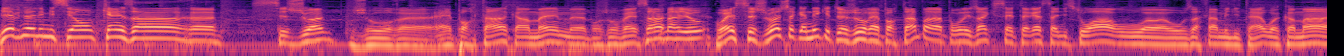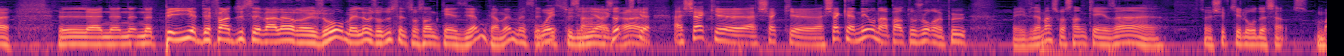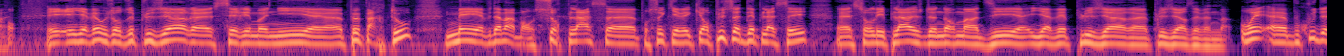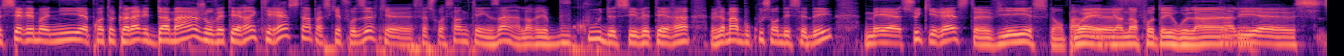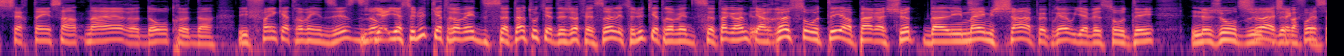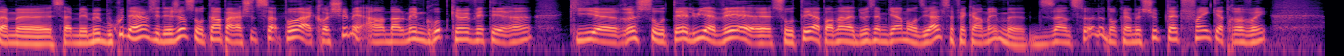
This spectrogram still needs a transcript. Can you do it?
Bienvenue à l'émission 15h. 6 juin, jour euh, important quand même. Euh, bonjour Vincent. Mario. Oui, 6 juin chaque année qui est un jour important pour, les gens qui s'intéressent à l'histoire ou euh, aux affaires militaires ou à comment le- notre pays a défendu ses valeurs un jour. Mais là, aujourd'hui, c'est le 75e quand même. hein, C'est Oui, souligné en grand. parce que à chaque, euh, à, chaque, euh, à chaque année, on en parle toujours un peu. Mais évidemment, 75 ans, euh, c'est un chiffre qui est lourd de sens. Ouais. Bon. Et il y avait aujourd'hui plusieurs euh, cérémonies euh, un peu partout, mais évidemment, bon, sur place, euh, pour ceux qui, avaient, qui ont pu se déplacer sur les plages de Normandie, il y avait plusieurs, plusieurs événements. Oui, beaucoup de cérémonies protocolaires et dommages aux vétérans qui restent, hein, parce qu'il faut dire que ça fait 75 ans. Alors, il y a beaucoup de ces vétérans. Évidemment, beaucoup sont décédés, mais ceux qui restent vieillissent. Oui, il y en a en fauteuil roulant. dans puis- les certains centenaires, d'autres dans les fins 90, Il disons. y, a, il y a celui de 97 ans, toi qui as déjà fait ça, et celui de 97 ans quand même, qui a ressauté en parachute dans les mêmes champs à peu près où il avait sauté le jour du Ça, à chaque fois, ça me ça m'émeut beaucoup. D'ailleurs, j'ai déjà sauté en parachute, pas accroché, mais en- dans le même groupe qu'un vétéran qui euh, ressautait. Lui avait euh, sauté pendant la Deuxième Guerre mondiale. Ça fait quand même euh, 10 ans de ça. là. Donc, un monsieur peut-être fin 80.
